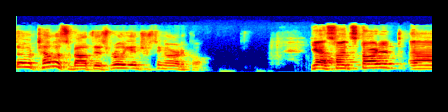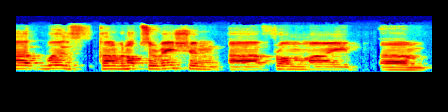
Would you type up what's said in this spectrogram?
So tell us about this really interesting article. Yeah, so it started uh, with kind of an observation uh, from my um,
